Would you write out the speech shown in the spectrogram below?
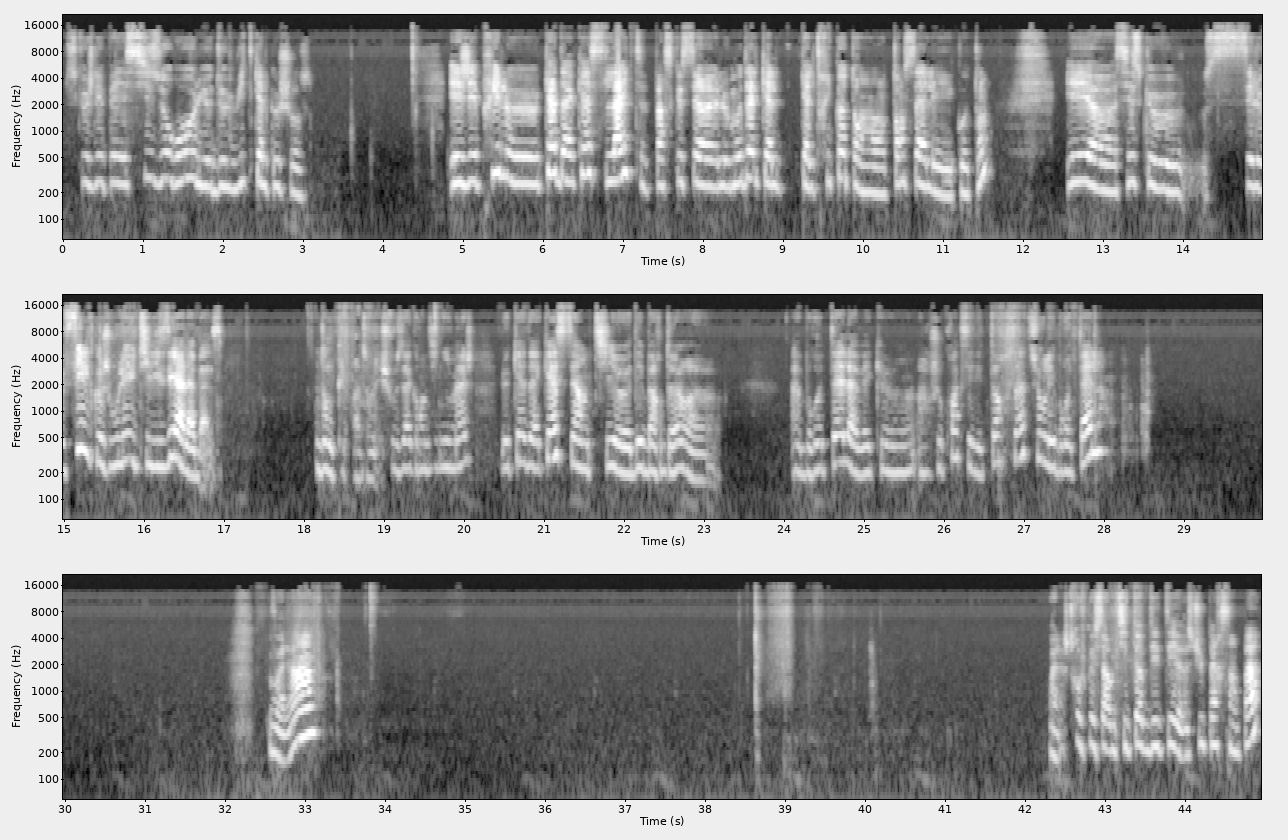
puisque je l'ai payé 6 euros au lieu de 8 quelque chose. Et j'ai pris le Cadakest Light parce que c'est le modèle qu'elle qu'elle tricote en tencel et coton. Et euh, c'est ce que c'est le fil que je voulais utiliser à la base. Donc, attendez, je vous agrandis l'image. Le Kadakes, c'est un petit euh, débardeur euh, à bretelles avec... alors, je crois que c'est des torsades sur les bretelles. Voilà. Je trouve que c'est un petit top d'été euh, super sympa.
